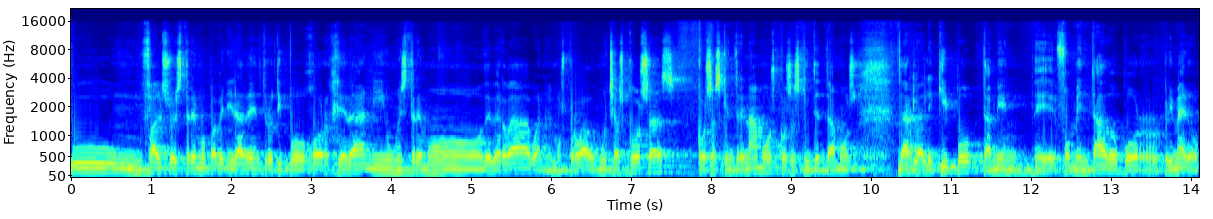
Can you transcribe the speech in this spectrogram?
un falso extremo para venir adentro, tipo Jorge, Dani, un extremo de verdad. Bueno, hemos probado muchas cosas, cosas que entrenamos, cosas que intentamos darle al equipo, también eh, fomentado por, primero,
